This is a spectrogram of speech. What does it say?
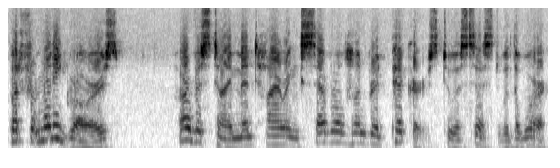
But for many growers, harvest time meant hiring several hundred pickers to assist with the work.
